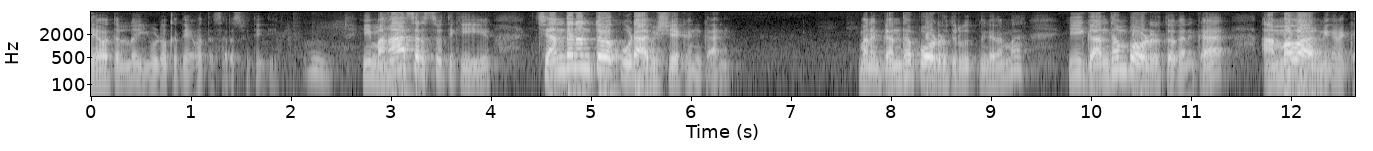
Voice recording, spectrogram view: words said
దేవతల్లో ఈవిడొక దేవత సరస్వతీదేవి. ఈ మహాసరస్వతికి చందనంతో కూడా అభిషేకం కానీ మనం గంధ పౌడర్ తిరుగుతుంది కదమ్మా? ఈ గంధం పౌడర్తో గనక అమ్మవారిని గనక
